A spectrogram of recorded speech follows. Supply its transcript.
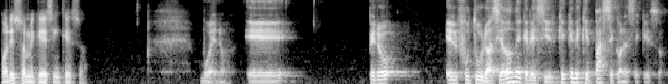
Por eso me quedé sin queso. Bueno, eh, pero el futuro, ¿hacia dónde querés ir? ¿Qué querés que pase con ese queso?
